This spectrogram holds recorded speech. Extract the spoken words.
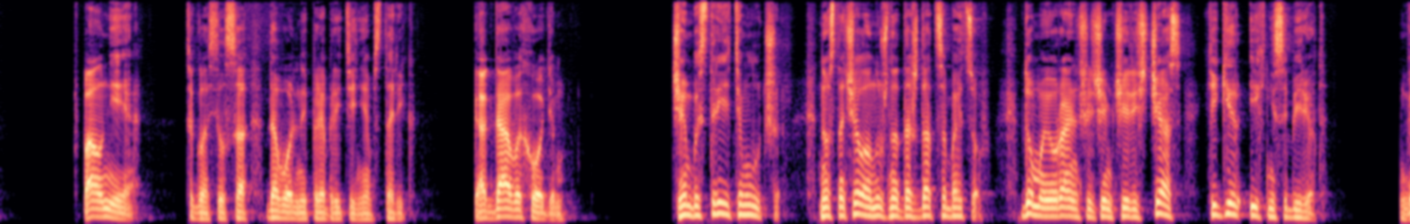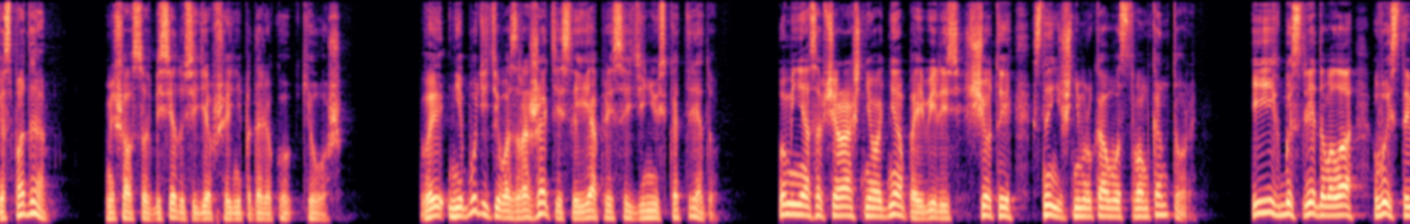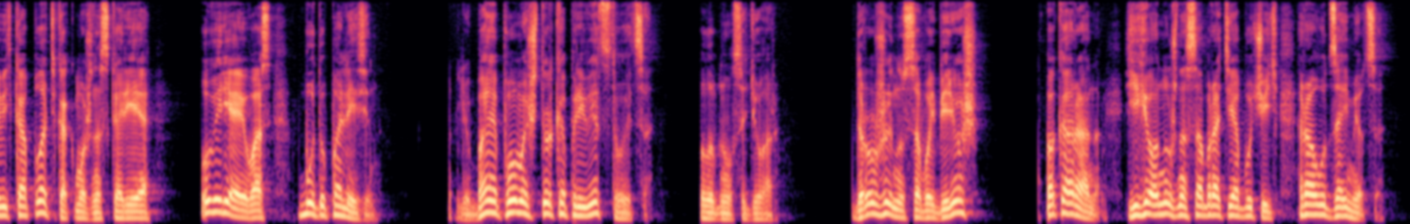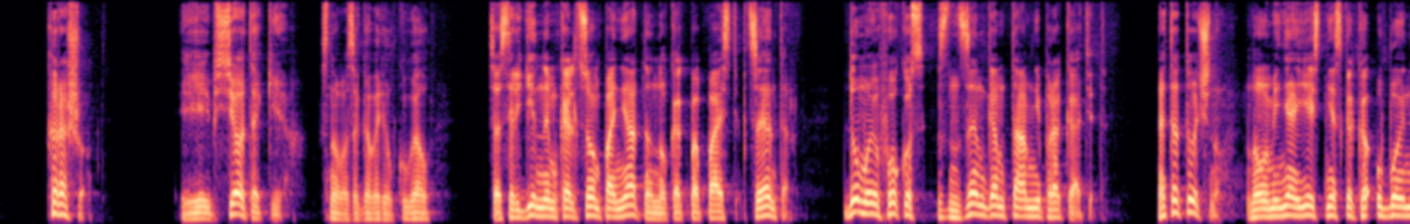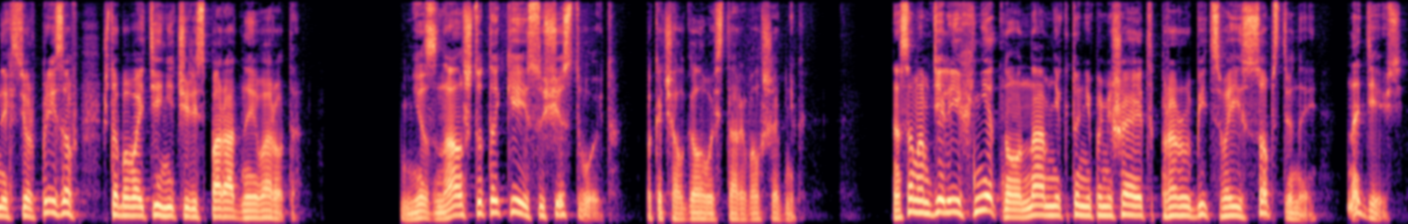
Вполне, согласился довольный приобретением старик. Когда выходим? Чем быстрее, тем лучше. Но сначала нужно дождаться бойцов. Думаю, раньше, чем через час, Кигир их не соберет. Господа, вмешался в беседу сидевший неподалеку Киош. Вы не будете возражать, если я присоединюсь к отряду? У меня со вчерашнего дня появились счеты с нынешним руководством конторы. И их бы следовало выставить к оплате как можно скорее, Уверяю вас, буду полезен. Любая помощь только приветствуется, улыбнулся Дюар. Дружину с собой берешь? Пока рано. Ее нужно собрать и обучить. Раут займется». «Хорошо». «И все-таки», — снова заговорил Кугал, — «со Срединным кольцом понятно, но как попасть в центр? Думаю, фокус с Нзенгом там не прокатит». «Это точно, но у меня есть несколько убойных сюрпризов, чтобы войти не через парадные ворота. Не знал, что такие существуют, покачал головой старый волшебник. На самом деле их нет, но нам никто не помешает прорубить свои собственные, надеюсь.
